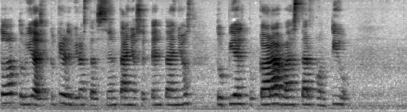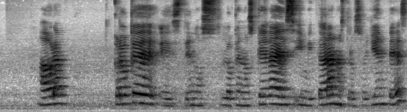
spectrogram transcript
toda tu vida, si tú quieres vivir hasta 60 años, 70 años, tu piel, tu cara va a estar contigo. Ahora, creo que este, nos, lo que nos queda es invitar a nuestros oyentes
